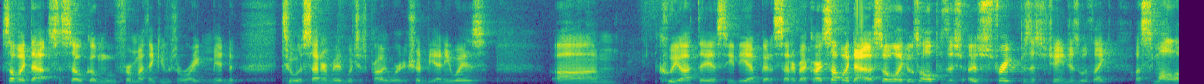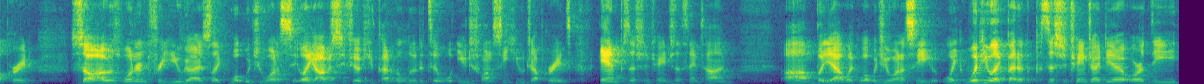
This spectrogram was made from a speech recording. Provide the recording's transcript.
stuff like that. Sissoko moved from I think he was a right mid to a center mid, which is probably where he should be anyways. Um, Kouyaté, a CDM, got a center back card, stuff like that. So like it was all position, it was straight position changes with like a small upgrade. So I was wondering for you guys, like, what would you want to see? Like, obviously, Felix, you kind of alluded to what you just want to see huge upgrades and position changes at the same time. Um, but yeah, like, what would you want to see? Like, what do you like better, the position change idea or the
